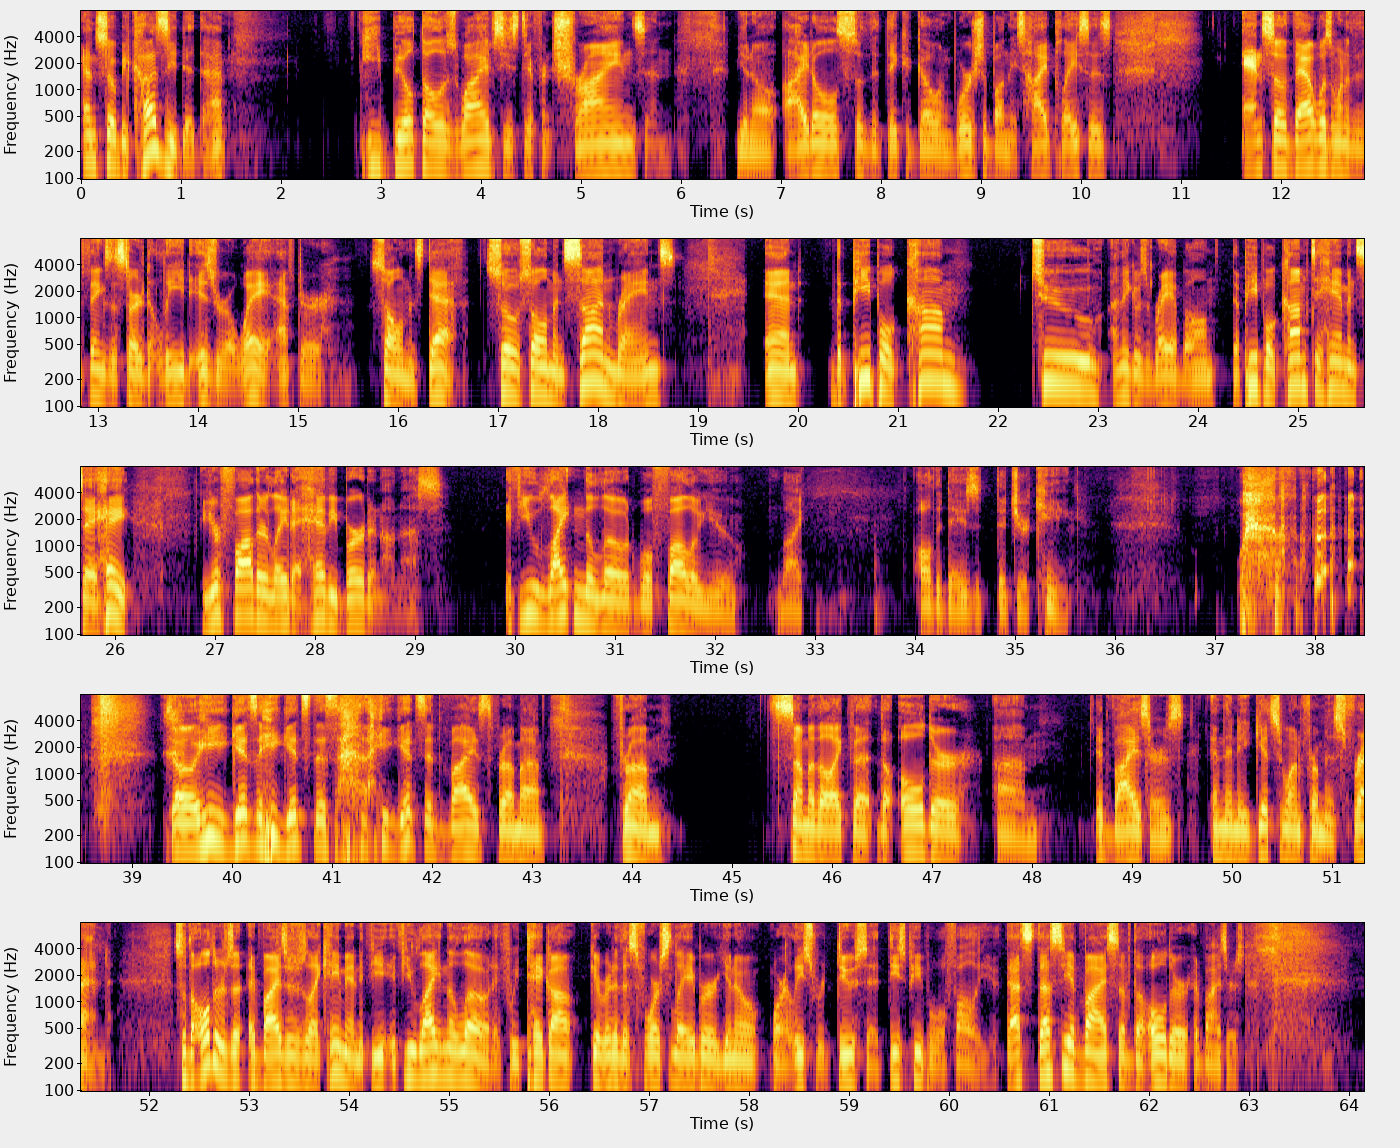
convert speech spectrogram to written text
And so because he did that he built all his wives these different shrines and you know idols so that they could go and worship on these high places. And so that was one of the things that started to lead Israel away after Solomon's death. So Solomon's son reigns, and the people come to, I think it was Rehoboam, the people come to him and say, Hey, your father laid a heavy burden on us. If you lighten the load, we'll follow you like all the days that you're king. So he gets he gets this he gets advice from uh, from some of the like the the older um, advisors, and then he gets one from his friend. So the older advisors are like, "Hey man, if you if you lighten the load, if we take out get rid of this forced labor, you know, or at least reduce it, these people will follow you." That's that's the advice of the older advisors.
